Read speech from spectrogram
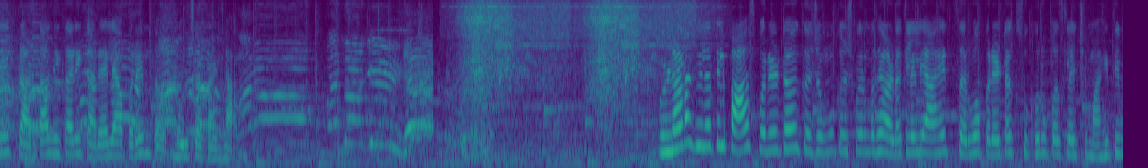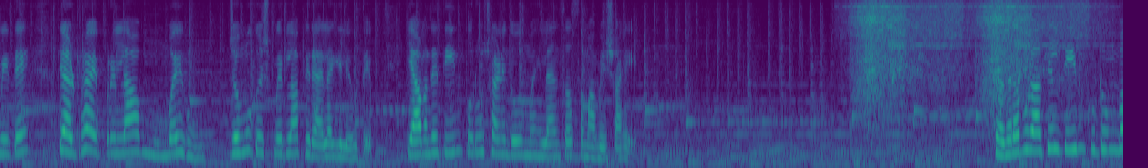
ते प्रांताधिकारी कार्यालयापर्यंत मोर्चा काढला. बुलढाणा जिल्ह्यातील पाच पर्यटक जम्मू काश्मीरमध्ये अडकलेले आहेत. सर्व पर्यटक सुखरूप असल्याची माहिती मिळते. ते अठरा एप्रिलला मुंबईहून जम्मू काश्मीरला फिरायला गेले होते. यामध्ये तीन पुरुष आणि दोन महिलांचा समावेश आहे. चंद्रपुरातील तीन कुटुंब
